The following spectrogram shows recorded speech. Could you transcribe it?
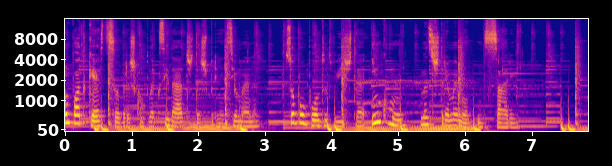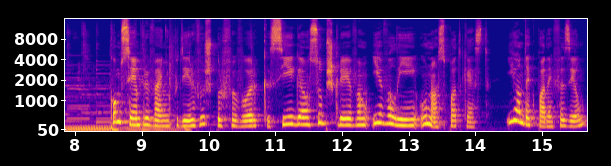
um podcast sobre as complexidades da experiência humana, sob um ponto de vista incomum, mas extremamente necessário. Como sempre, venho pedir-vos, por favor, que sigam, subscrevam e avaliem o nosso podcast. E onde é que podem fazê-lo?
